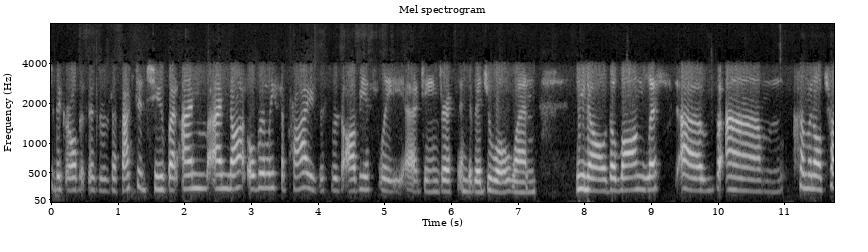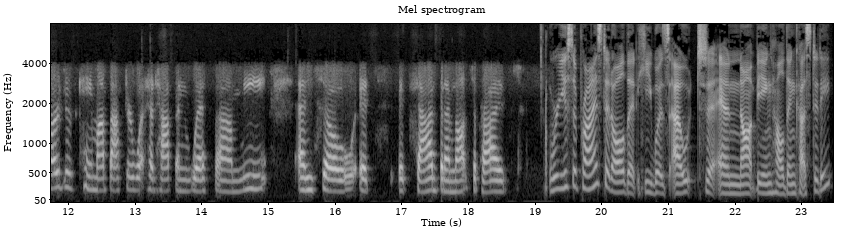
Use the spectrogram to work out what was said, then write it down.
to the girl that this was affected to, but I'm I'm not overly surprised. This was obviously a dangerous individual when, you know, the long list of um, criminal charges came up after what had happened with um, me, and so it's it's sad, but I'm not surprised. Were you surprised at all that he was out and not being held in custody?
